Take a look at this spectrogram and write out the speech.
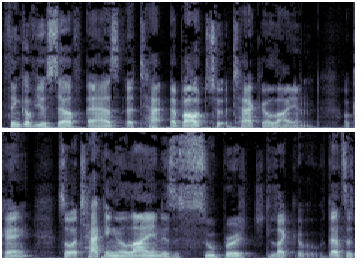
think of yourself as atta- about to attack a lion Okay, so attacking a lion is a super like that's an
